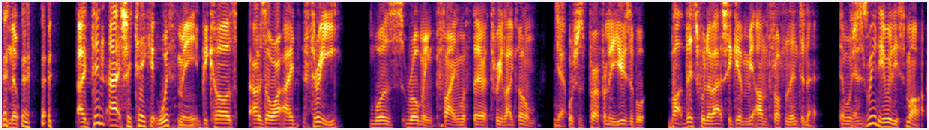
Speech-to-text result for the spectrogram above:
No, I didn't actually take it with me because I was all right. I three was roaming fine with their three like home, Yeah. which was perfectly usable. But this would have actually given me unthrottled internet, which Yes. is really really smart.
